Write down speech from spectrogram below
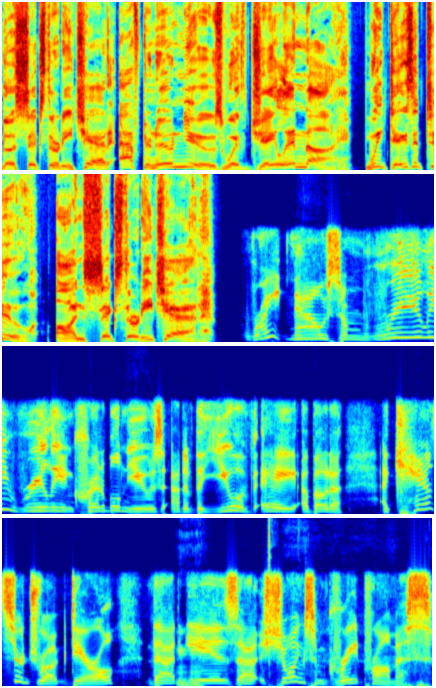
The 630 CHED Afternoon News with Jaylen Nye. Weekdays at 2 on 630 CHED. Right now, some really, really incredible news out of the U of A about a, a cancer drug, Daryl, that is uh, showing some great promise.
